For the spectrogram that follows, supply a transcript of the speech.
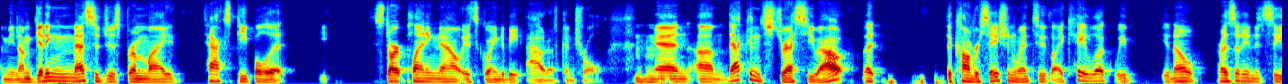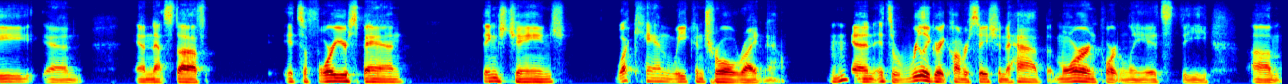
I mean, I'm getting messages from my tax people that start planning now. It's going to be out of control, Mhm. and um, that can stress you out. But the conversation went to like, hey, look, we you know presidency and and that stuff. It's a four year span. Things change what can we control right now Mhm. and it's a really great conversation to have but more importantly it's the um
